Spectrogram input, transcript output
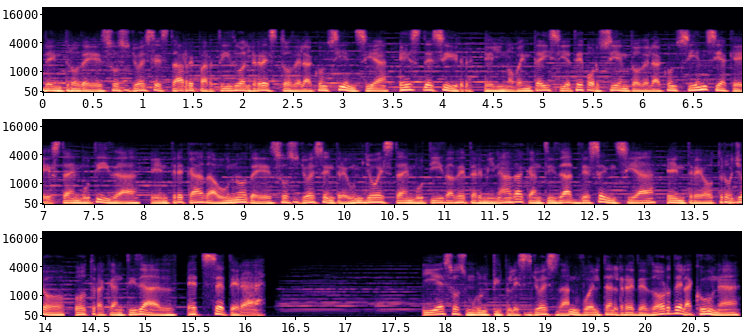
Dentro de esos yoes está repartido el resto de la conciencia, es decir, el 97% de la conciencia que está embutida, entre cada uno de esos yoes entre un yo está embutida determinada cantidad de esencia, entre otro yo, otra cantidad, etc. Y esos múltiples yoes dan vuelta alrededor de la cuna,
